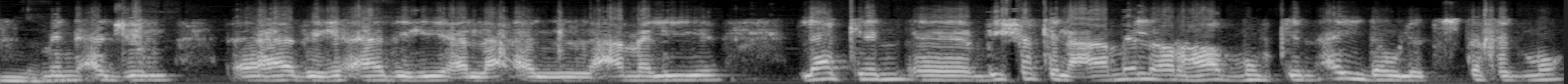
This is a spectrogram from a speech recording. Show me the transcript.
نعم. من أجل هذه هذه العملية لكن آه، بشكل عام الارهاب ممكن أي دولة تستخدمه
